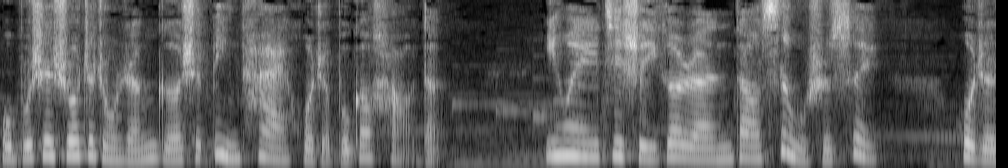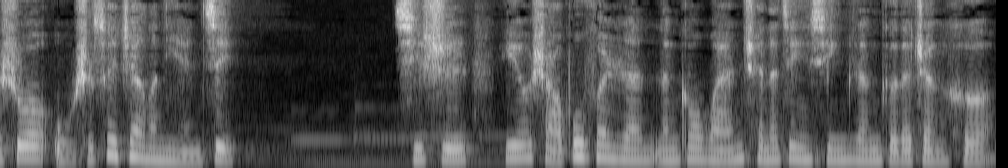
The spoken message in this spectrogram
我不是说这种人格是病态或者不够好的。因为即使一个人到四五十岁，或者说五十岁这样的年纪，其实也有少部分人能够完全的进行人格的整合。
